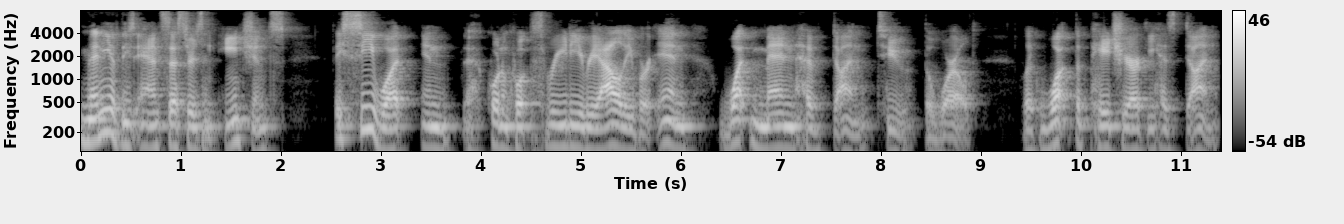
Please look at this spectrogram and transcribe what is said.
many of these ancestors and ancients they see what in quote unquote 3D reality we're in what men have done to the world. Like what the patriarchy has done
